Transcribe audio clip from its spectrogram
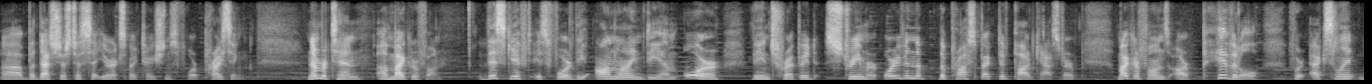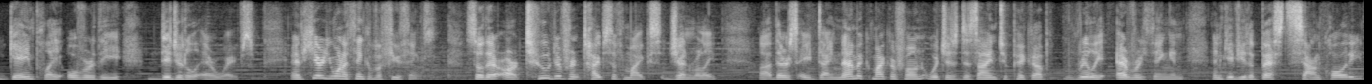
Uh, but that's just to set your expectations for pricing. Number 10, a microphone. This gift is for the online DM or the intrepid streamer or even the, the prospective podcaster. Microphones are pivotal for excellent gameplay over the digital airwaves. And here you want to think of a few things. So there are two different types of mics generally. Uh, there's a dynamic microphone, which is designed to pick up really everything and, and give you the best sound quality.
